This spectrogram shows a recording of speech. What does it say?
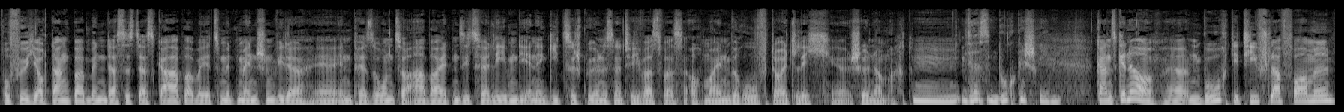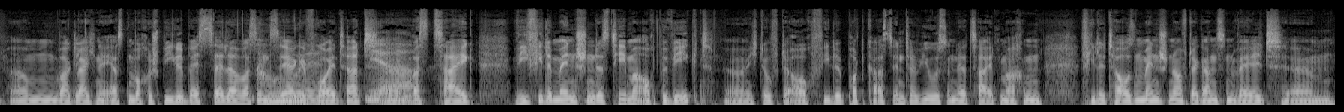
wofür ich auch dankbar bin, dass es das gab. Aber jetzt mit Menschen wieder äh, in Person zu arbeiten, sie zu erleben, die Energie zu spüren, ist natürlich was, was auch meinen Beruf deutlich äh, schöner macht. Hm, du hast ein Buch geschrieben. Ganz genau. Ein Buch, die Tiefschlafformel, ähm, war gleich in der ersten Woche Spiegel-Bestseller, was cool. uns sehr gefreut hat, ja. Äh, was zeigt, wie viele Menschen das Thema auch bewegt. Ich durfte auch viele Podcast-Interviews in der Zeit machen, viele tausend Menschen auf der ganzen Welt ähm,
